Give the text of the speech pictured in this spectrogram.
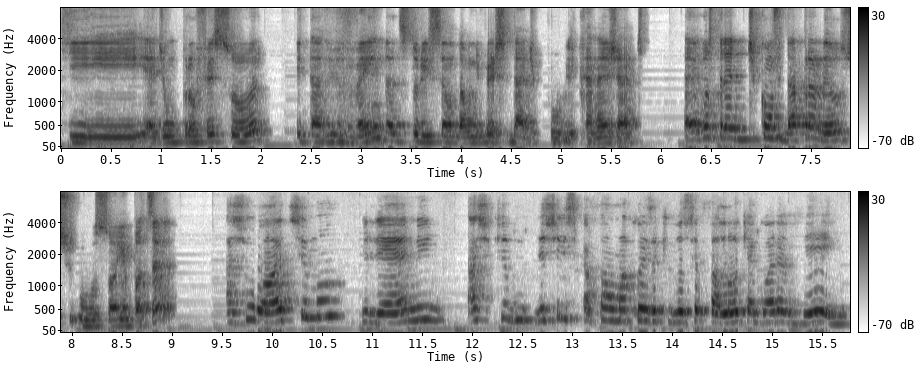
que é de um professor que está vivendo a destruição da universidade pública, né, Jaque? Eu gostaria de te convidar para ler o, sonho, pode ser? Acho ótimo, Guilherme. Acho que eu deixei escapar uma coisa que você falou que agora veio,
